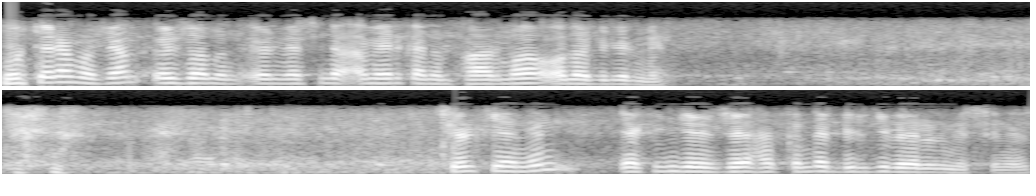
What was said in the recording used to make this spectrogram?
Muhterem hocam, Özal'ın ölmesinde Amerika'nın parmağı olabilir mi? Türkiye'nin yakın geleceği hakkında bilgi verir misiniz?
